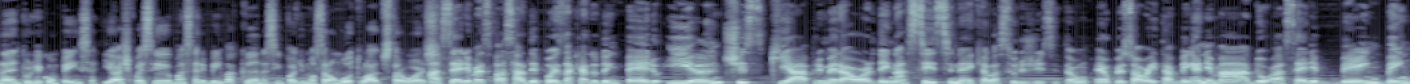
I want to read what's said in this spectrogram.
né, por recompensa. E eu acho que vai ser uma série bem bacana, assim, pode mostrar um outro lado de Star Wars. A série vai se passar depois da queda do Império e antes que a Primeira Ordem nascesse, né? Que ela surgisse. Então, é, o pessoal aí tá bem animado. A série é bem, bem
